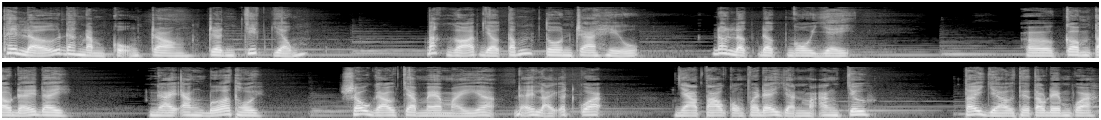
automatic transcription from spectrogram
Thấy lỡ đang nằm cuộn tròn trên chiếc võng. Bắt gõ vào tấm tôn ra hiệu. Nó lật đật ngồi dậy. Ờ cơm tao để đây. Ngài ăn bữa thôi. Số gạo cha mẹ mày để lại ít quá. Nhà tao còn phải để dành mà ăn chứ. Tới giờ thì tao đem qua.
